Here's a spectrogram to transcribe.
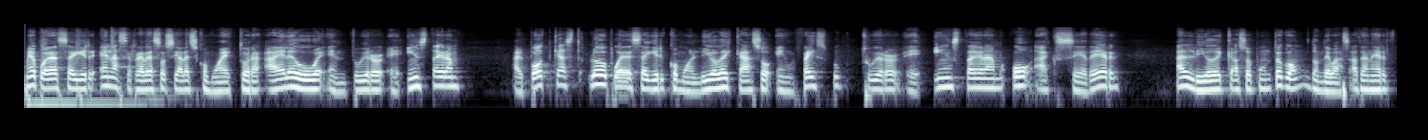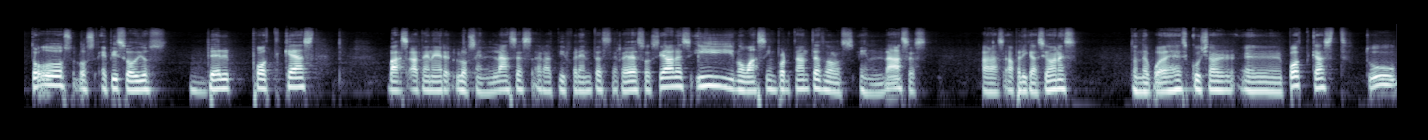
Me puedes seguir en las redes sociales como Héctor ALV en Twitter e Instagram. Al podcast lo puedes seguir como El Lío del Caso en Facebook, Twitter e Instagram o acceder al líodelcaso.com donde vas a tener todos los episodios del podcast. Vas a tener los enlaces a las diferentes redes sociales y lo más importante, los enlaces a las aplicaciones donde puedes escuchar el podcast. Tú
